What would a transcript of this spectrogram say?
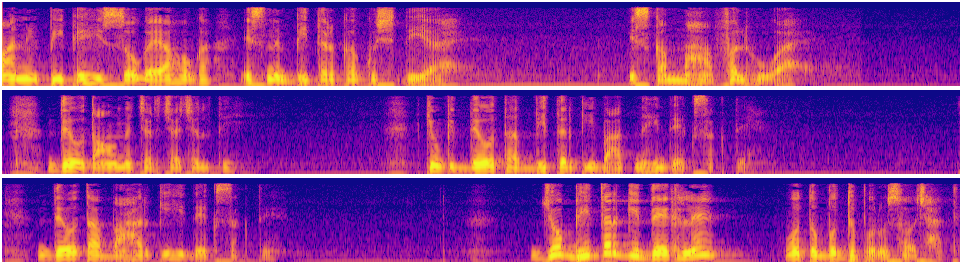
पानी पी के ही सो गया होगा। इसने भीतर का कुछ दिया है। इसका महाफल हुआ है। देवताओं में चर्चा चलती। क्योंकि देवता भीतर की बात नहीं देख सकते। देवता बाहर की ही देख सकते। जो भीतर की देख लें, वो तो बुद्ध पुरुष हो जाते।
